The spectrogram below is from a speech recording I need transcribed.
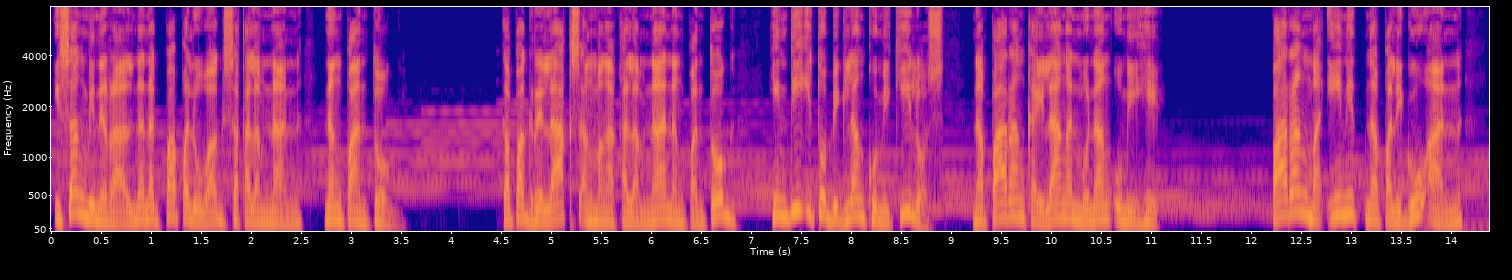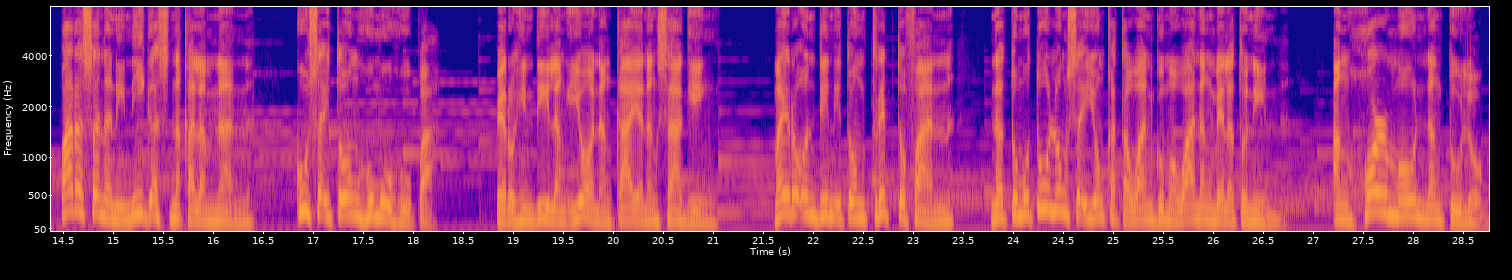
isang mineral na nagpapaluwag sa kalamnan ng pantog. Kapag relax ang mga kalamnan ng pantog, hindi ito biglang kumikilos na parang kailangan mo nang umihi. Parang mainit na paliguan para sa naninigas na kalamnan, kusa itong humuhupa. Pero hindi lang iyon ang kaya ng saging. Mayroon din itong tryptophan na tumutulong sa iyong katawan gumawa ng melatonin, ang hormone ng tulog.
